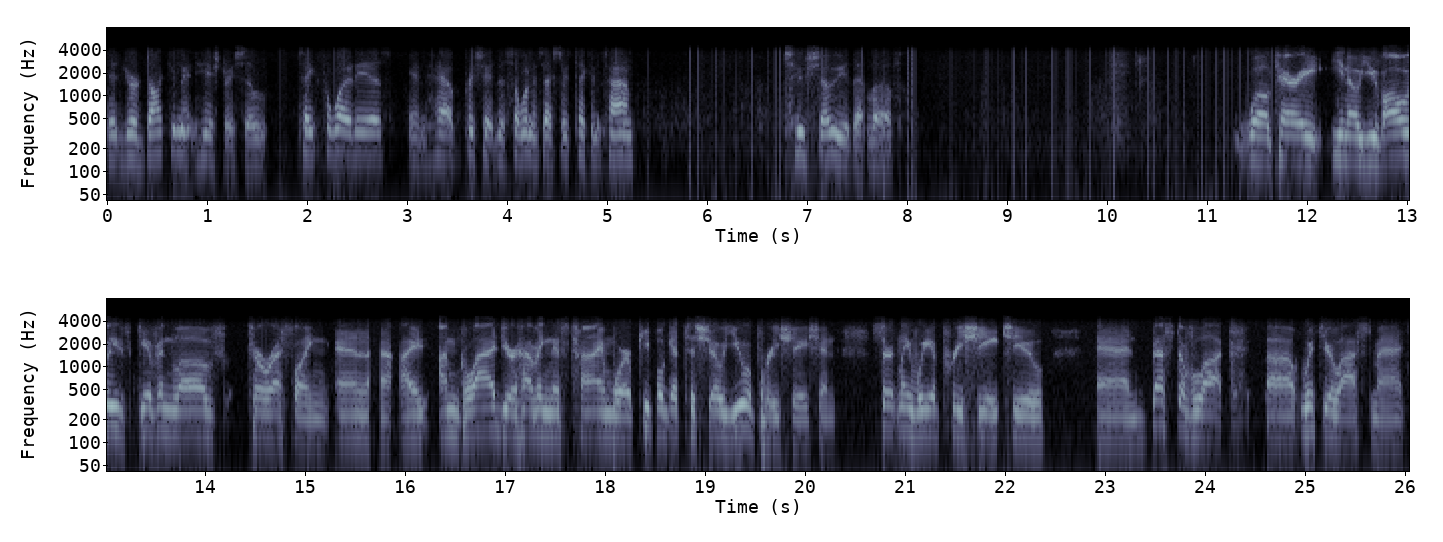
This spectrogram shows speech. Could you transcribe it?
It, you're documenting history, so take for what it is, and have appreciate that someone is actually taking time to show you that love. Well, Terry, you know you've always given love to wrestling, and I I'm glad you're having this time where people get to show you appreciation. Certainly, we appreciate you, and best of luck uh, with your last match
